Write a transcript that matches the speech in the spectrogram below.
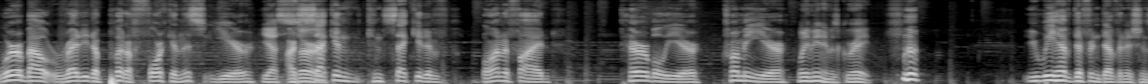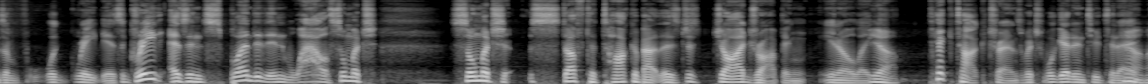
we're about ready to put a fork in this year. Yes, Our sir. second consecutive bona fide terrible year, crummy year. What do you mean? It was great. You, we have different definitions of what great is. Great as in splendid and wow, so much so much stuff to talk about that's just jaw dropping, you know, like Yeah. TikTok trends, which we'll get into today. Yeah.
